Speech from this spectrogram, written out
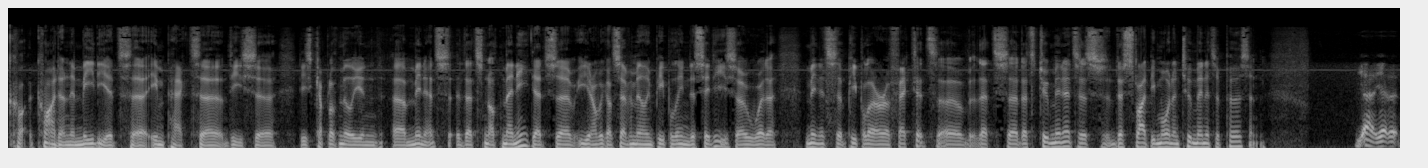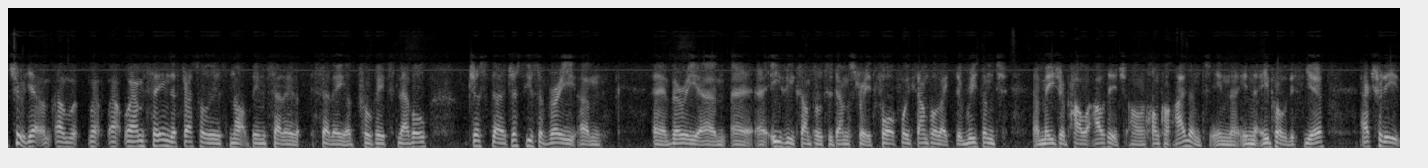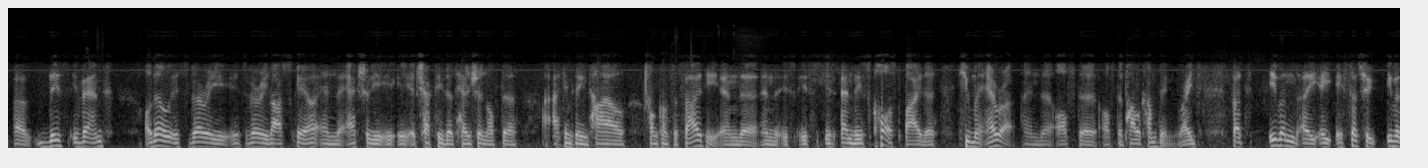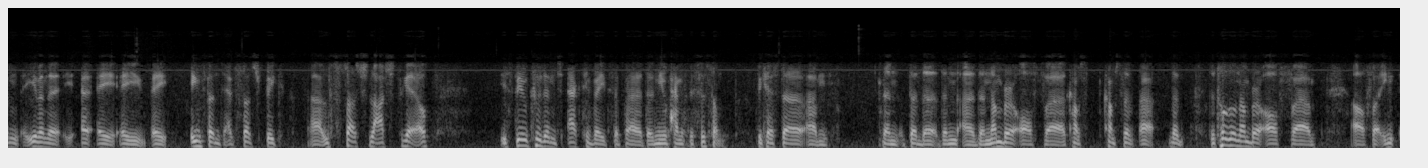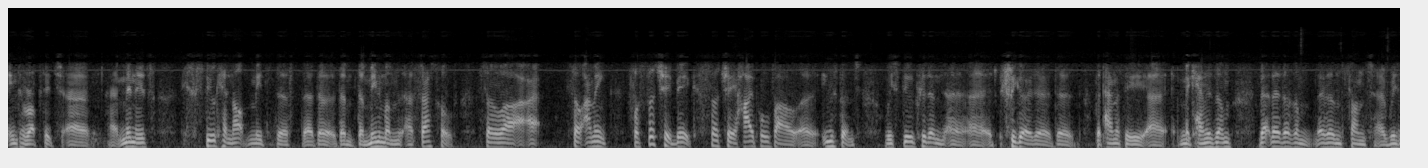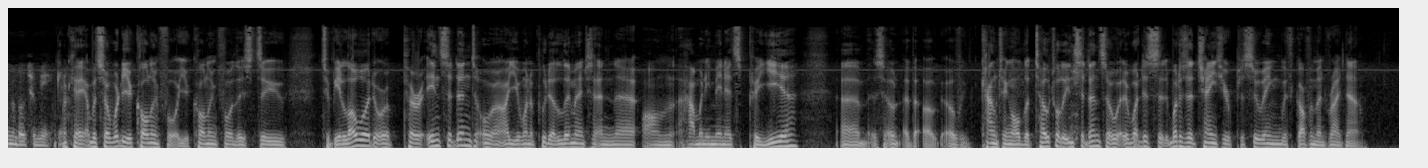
qu- quite an immediate uh, impact. Uh, these uh, these couple of million uh, minutes. That's not many. That's you know we got seven million people in the city. So whether minutes people are affected, that's that's two minutes. Is just slightly more than two minutes a person. Yeah, yeah, that's true. Yeah, um, um, when I'm saying the threshold is not being set at set a appropriate level just uh, just use a very um, very um, easy example to demonstrate. For for example, like the recent uh, major power outage on Hong Kong Island in uh, in April this year. Actually, uh, this event, although it's very it's very large scale and actually it, attracted the attention of the I think the entire Hong Kong society and uh, and it's, it's, it's, and it's caused by the human error and uh, of the of the power company, right? But even a, a, a such a even even a a, a, instance at such big uh, such large scale, it still couldn't activate the, uh, the new penalty system because the um, the the the the, uh, the number of uh, comes comes uh, the the total number of uh, of in, interrupted minutes still cannot meet the the the, the minimum threshold. So I, so I mean for such a big, such a high-profile uh, instance, we still couldn't uh, uh, trigger the, the, the penalty uh, mechanism. That, that doesn't that doesn't sound uh, reasonable to me. Yeah. Okay, so what are you calling for? You're calling for this to to be lowered or per incident, or are you want to put a limit and uh, on how many minutes per year? Um, so, counting all the total incidents, or what is it, what is the change you're pursuing with government right now?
